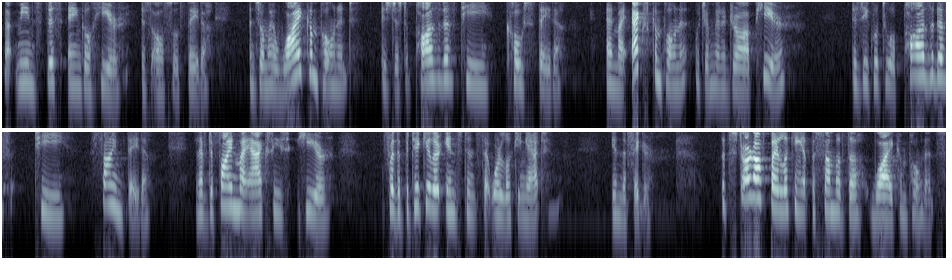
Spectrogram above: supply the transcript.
that means this angle here is also theta. And so my y component is just a positive t cos theta. And my x component, which I'm going to draw up here, is equal to a positive t sine theta. And I've defined my axes here for the particular instance that we're looking at in the figure. Let's start off by looking at the sum of the y components.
